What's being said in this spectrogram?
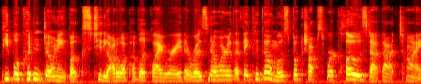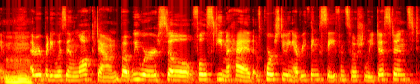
People couldn't donate books to the Ottawa Public Library. There was nowhere that they could go. Most bookshops were closed at that time. Mm-hmm. Everybody was in lockdown, but we were still full steam ahead. Of course, doing everything safe and socially distanced.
